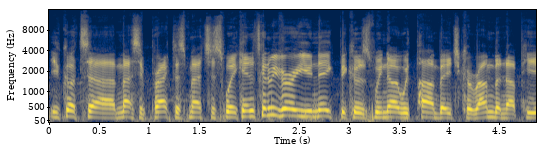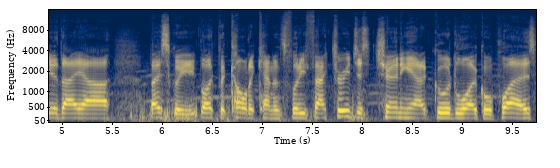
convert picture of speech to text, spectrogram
You've got a massive practice match this weekend. It's going to be very unique because we know with Palm Beach Currumbin up here, they are basically like the Calder Cannons footy factory, just churning out good local players.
